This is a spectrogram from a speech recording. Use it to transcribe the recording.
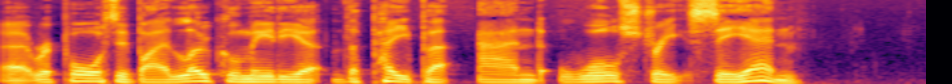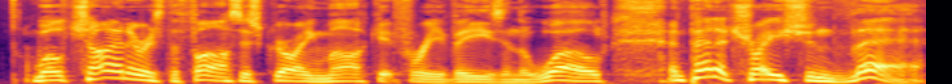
uh, reported by local media, The Paper, and Wall Street CN. Well, China is the fastest growing market for EVs in the world, and penetration there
